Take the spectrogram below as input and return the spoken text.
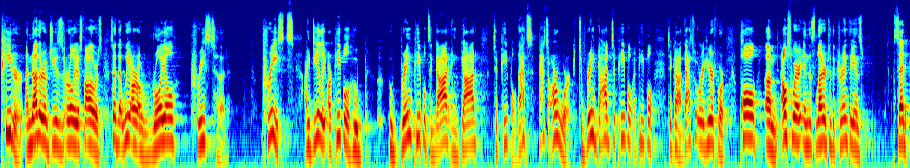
Peter, another of Jesus' earliest followers, said that we are a royal priesthood. Priests ideally are people who, who bring people to God and God to people. That's, that's our work, to bring God to people and people to God. That's what we're here for. Paul, um, elsewhere in this letter to the Corinthians, said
